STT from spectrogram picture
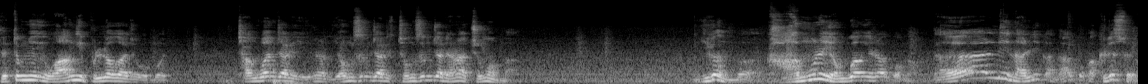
대통령이 왕이 불러가지고 뭐, 장관 자리, 이런 영승 자리, 정승 자리 하나 주면 막, 이건 뭐, 가문의 영광이라고 막 난리 난리가 나고 막 그랬어요.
